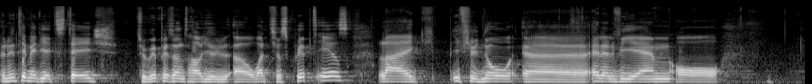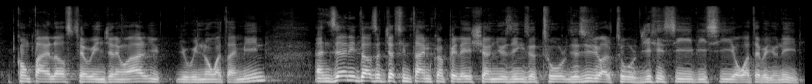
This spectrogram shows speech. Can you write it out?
an intermediate stage to represent how you, uh, what your script is. Like if you know uh, LLVM or compilers theory in general, you, you will know what I mean. And then it does a just-in-time compilation using the tool, the usual tool, GCC, VC, or whatever you need.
